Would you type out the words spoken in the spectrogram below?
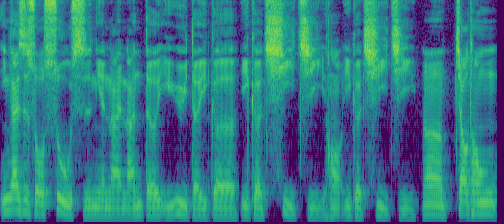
应该是说数十年来难得一遇的一个一个契机哈，一个契机。那交通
